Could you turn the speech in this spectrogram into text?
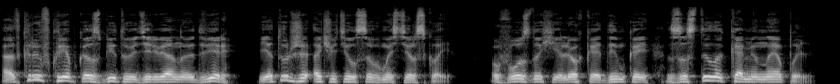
Открыв крепко сбитую деревянную дверь, я тут же очутился в мастерской. В воздухе легкой дымкой застыла каменная пыль.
